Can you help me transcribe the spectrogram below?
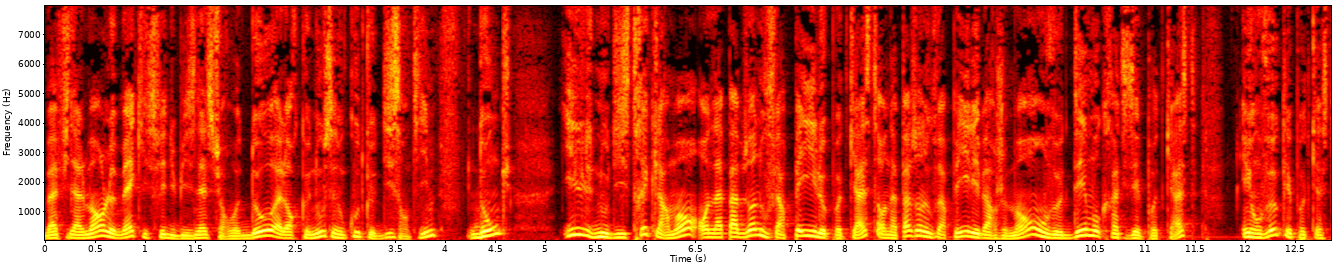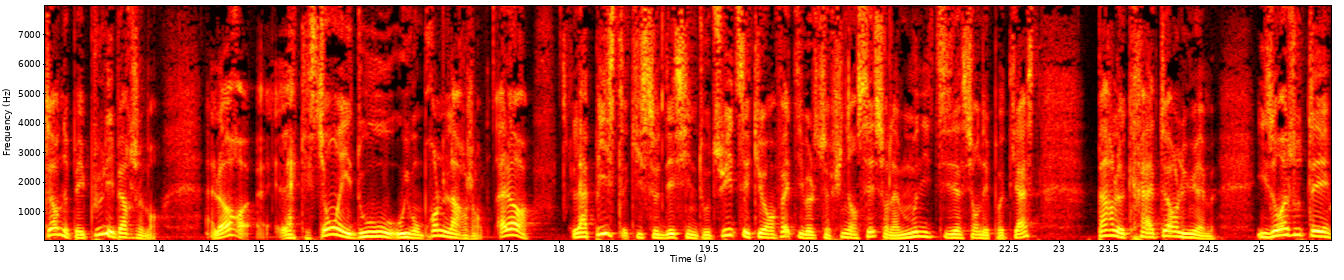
bah finalement le mec il se fait du business sur votre dos, alors que nous ça nous coûte que 10 centimes. Donc ils nous disent très clairement, on n'a pas besoin de vous faire payer le podcast, on n'a pas besoin de vous faire payer l'hébergement, on veut démocratiser le podcast, et on veut que les podcasteurs ne payent plus l'hébergement. Alors, la question est d'où où ils vont prendre l'argent. Alors, la piste qui se dessine tout de suite, c'est qu'en fait, ils veulent se financer sur la monétisation des podcasts par le créateur lui-même. Ils ont ajouté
